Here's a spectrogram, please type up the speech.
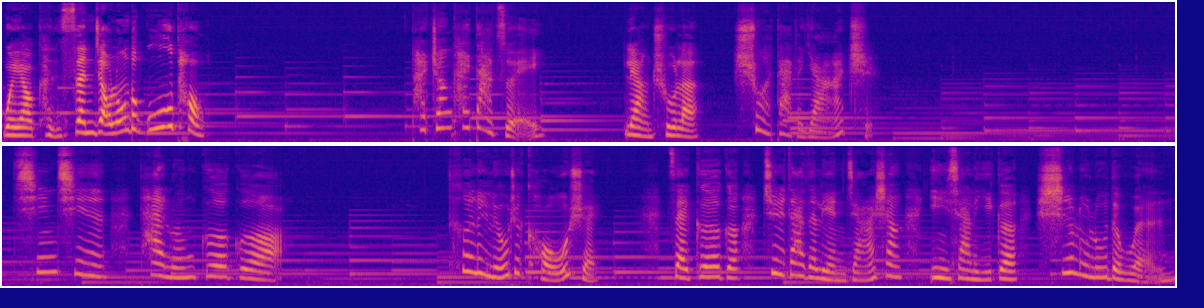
我要啃三角龙的骨头。”他张开大嘴，亮出了硕大的牙齿。亲亲，泰伦哥哥。特利流着口水，在哥哥巨大的脸颊上印下了一个湿漉漉的吻。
